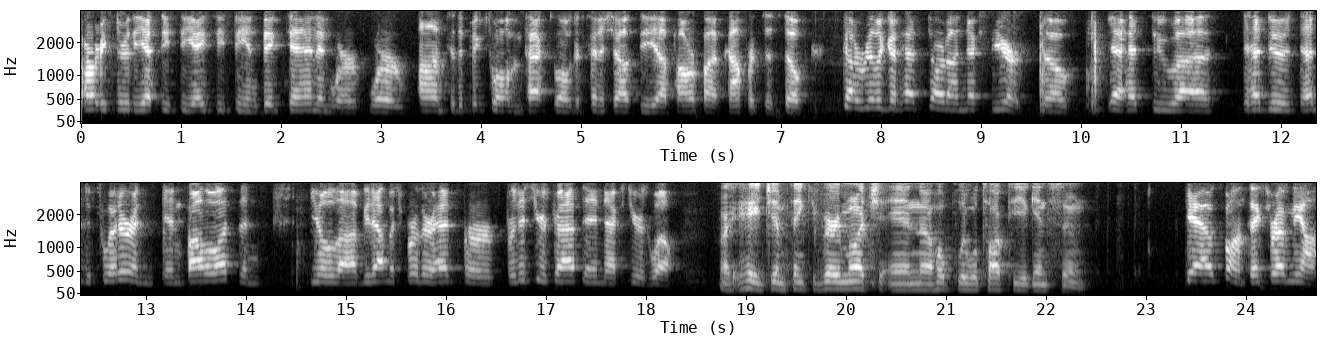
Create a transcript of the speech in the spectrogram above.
already through the SEC, ACC, and Big Ten, and we're we're on to the Big 12 and Pac-12 to finish out the uh, Power Five conferences. So got a really good head start on next year. So yeah, head to uh, head to head to Twitter and, and follow us, and you'll uh, be that much further ahead for for this year's draft and next year as well. All right. Hey, Jim, thank you very much, and uh, hopefully we'll talk to you again soon. Yeah, it was fun. Thanks for having me on.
